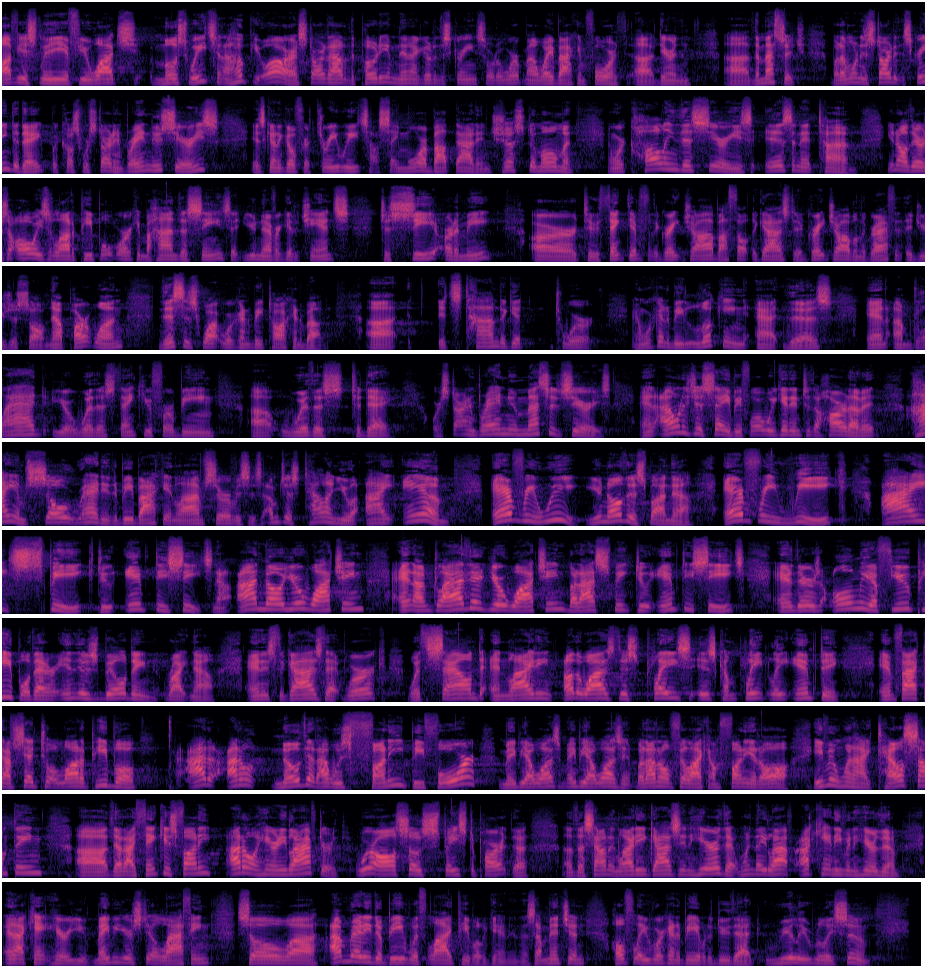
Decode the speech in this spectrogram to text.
Obviously, if you watch most weeks, and I hope you are, I start out at the podium, then I go to the screen, sort of work my way back and forth uh, during uh, the message. But I wanted to start at the screen today because we're starting a brand new series. It's going to go for three weeks. I'll say more about that in just a moment. And we're calling this series, Isn't It Time? You know, there's always a lot of people working behind the scenes that you never get a chance to see or to meet or to thank them for the great job. I thought the guys did a great job on the graphic that you just saw. Now, part one, this is what we're going to be talking about. Uh, it's time to get to work. And we're going to be looking at this, and I'm glad you're with us. Thank you for being uh, with us today. We're starting a brand new message series. And I want to just say, before we get into the heart of it, I am so ready to be back in live services. I'm just telling you, I am. Every week, you know this by now, every week I speak to empty seats. Now, I know you're watching, and I'm glad that you're watching, but I speak to empty seats, and there's only a few people that are in this building right now. And it's the guys that work with sound and lighting. Otherwise, this place is completely empty. In fact, I've said to a lot of people, I, I don't know that I was funny before. Maybe I was, maybe I wasn't, but I don't feel like I'm funny at all. Even when I tell something uh, that I think is funny, I don't hear any laughter. We're all so spaced apart, the, uh, the sound and lighting guys in here, that when they laugh, I can't even hear them, and I can't hear you. Maybe you're still laughing. So uh, I'm ready to be with live people again. And as I mentioned, hopefully we're going to be able to do that really, really soon.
